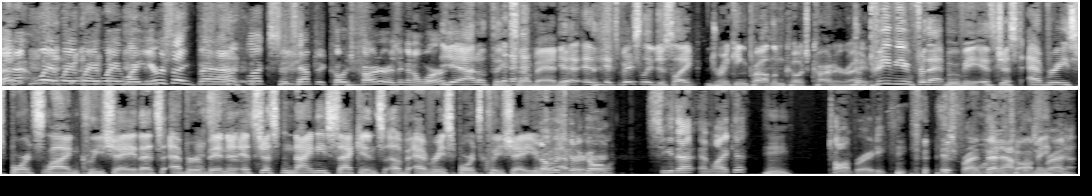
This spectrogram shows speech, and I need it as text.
Ben, wait, wait, wait, wait, wait. You're saying Ben Affleck's attempt at Coach Carter isn't going to work? yeah, I don't think so, man. yeah, it, it's basically just like drinking problem Coach Carter, right? The preview for that movie is just every sports line cliche that's ever been. It's just ninety seconds of every sports cliche You you've know who's ever going to heard. go see that and like it? Hmm. Tom Brady, his friend Ben Affleck's Tommy. friend. Yeah.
